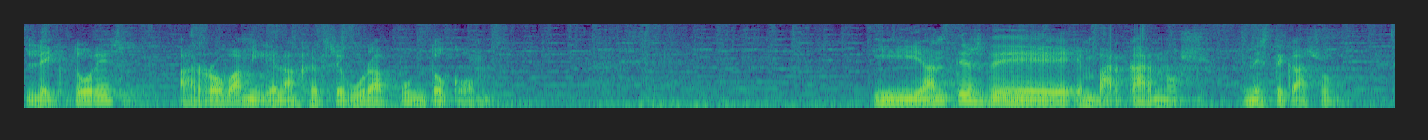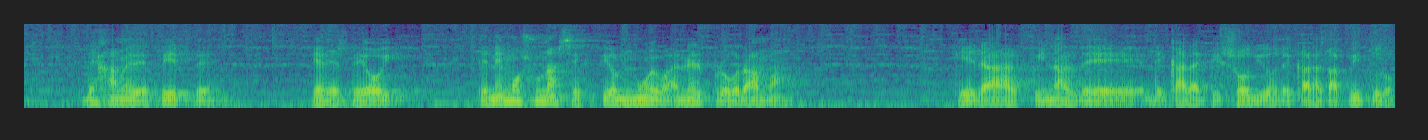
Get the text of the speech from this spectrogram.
lectores@miguelangelsegura.com. Y antes de embarcarnos en este caso, déjame decirte que desde hoy tenemos una sección nueva en el programa que irá al final de, de cada episodio, de cada capítulo,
